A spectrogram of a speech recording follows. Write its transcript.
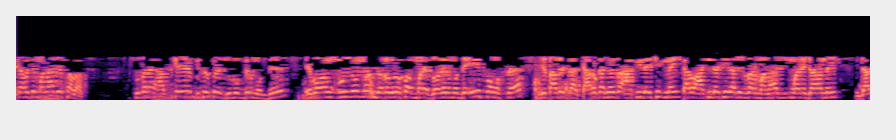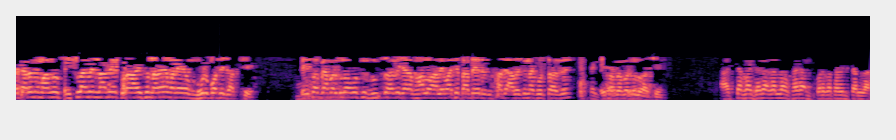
এটা হচ্ছে মানহাজে সালাফ। সুতরাং আজকে বিশেষ করে যুবকদের মধ্যে এবং অন্য অন্য যতগুলো সব মানে দলের মধ্যে এই সমস্যা যে তাদের কারও কাছে হয়তো আকিদাই ঠিক নেই কারও আকিদা ঠিক আছে তার মানহাজ মানে জানা নেই যার কারণে মানুষ ইসলামের নামে কোরআন হাদিসের নামে মানে ভুল পথে যাচ্ছে। সেই সব ব্যাপারগুলো অবশ্যই বুঝতে হবে যারা ভালো আলেম আছে তাদের সাথে আলোচনা করতে হবে এইসব ব্যাপারগুলো আছে। আচ্ছা ভাই জাজাকাল্লাহ খাইরান পরে কথা ইনশাল্লাহ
